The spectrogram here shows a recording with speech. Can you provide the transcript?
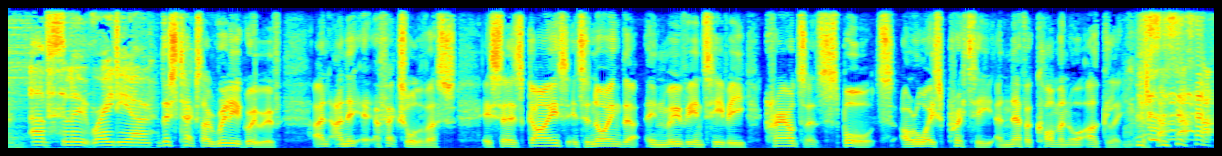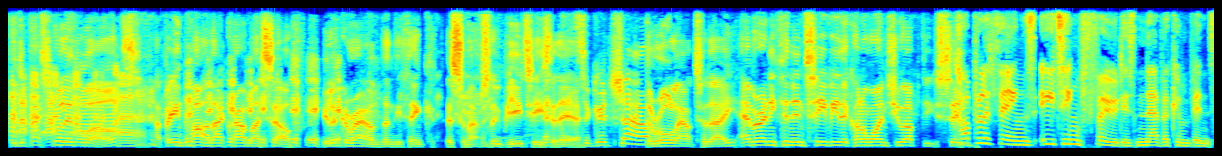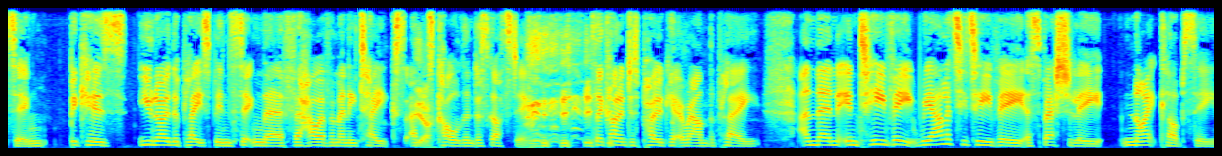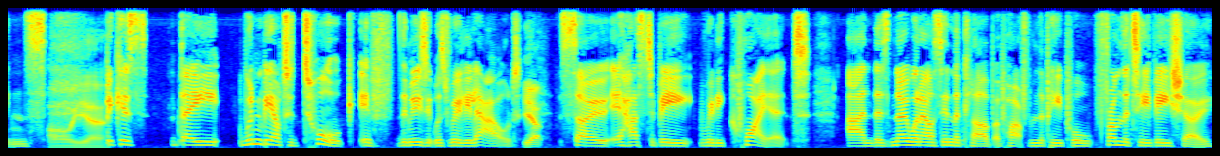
Absolute Radio. This text I really agree with, and, and it affects all of us. It says, guys, it's annoying that in movie and TV, crowds at sports are always pretty and never common or ugly. With the best will in the world, being part of that crowd myself, you look around and you think, there's some absolute beauties in here. It's a good shout. They're all out today. Emma, anything in TV that kind of winds you up that you see? A Couple of things. Eating food is never convincing because you know the plate's been sitting there for however many takes and Yeah. it's cold and disgusting. so they kind of just poke it around the plate. And then in TV, reality TV, especially nightclub scenes. Oh, yeah. Because they wouldn't be able to talk if the music was really loud. Yep. So it has to be really quiet. And there's no one else in the club apart from the people from the TV show.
